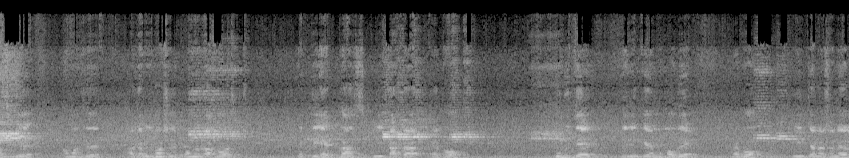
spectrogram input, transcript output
আজকে আমাদের আগামী মাসে পনেরো আগস্ট একটি অ্যাডভান্স ই কাটা এবং কুমিতে ট্রেনিং ক্যাম্প হবে এবং ইন্টারন্যাশনাল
